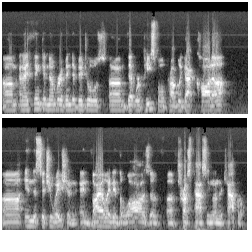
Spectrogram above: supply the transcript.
Um, and I think a number of individuals um, that were peaceful probably got caught up uh, in the situation and violated the laws of, of trespassing on the Capitol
